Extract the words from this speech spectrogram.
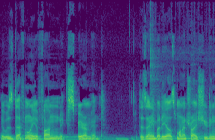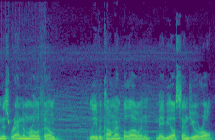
It was definitely a fun experiment. Does anybody else want to try shooting this random roll of film? Leave a comment below and maybe I'll send you a roll.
